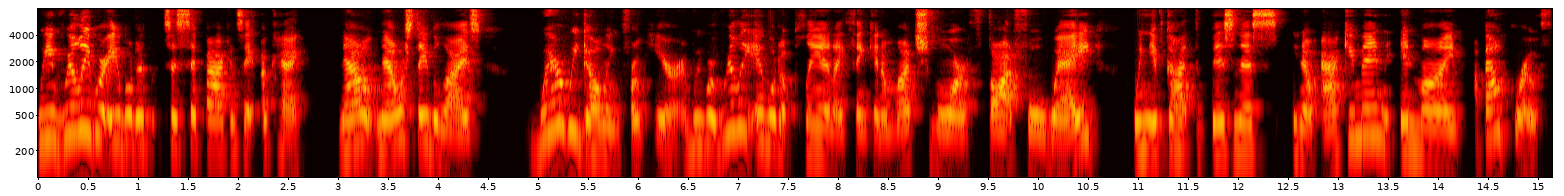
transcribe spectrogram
we really were able to, to sit back and say, okay, now, now we're stabilized. Where are we going from here? And we were really able to plan, I think, in a much more thoughtful way when you've got the business, you know, acumen in mind about growth,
